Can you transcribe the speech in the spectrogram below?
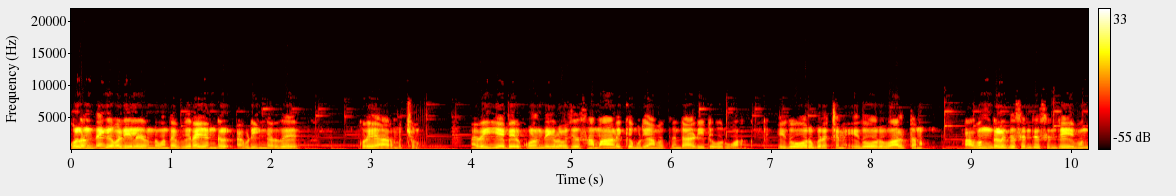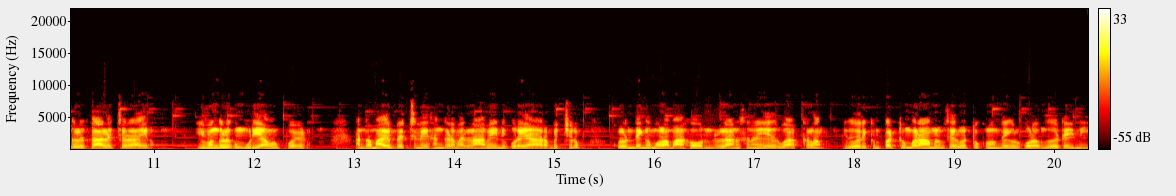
குழந்தைங்க வழியில இருந்து வந்த விரயங்கள் அப்படிங்கிறது குறைய ஆரம்பிச்சிடும். நிறைய பேர் குழந்தைகளை வச்சு சமாளிக்க முடியாமல் திண்டாடிட்டு வருவாங்க. ஏதோ ஒரு பிரச்சனை ஏதோ ஒரு வாழ்த்தனம். அவங்களுக்கு செஞ்சு செஞ்சு இவங்களுக்கு அலைச்சல் ஆயிடும் இவங்களுக்கு முடியாமல் போயிடும். அந்த மாதிரி பிரச்சனை சங்கடம் எல்லாமே நீ குறைய ஆரம்பிச்சிடும். குழந்தைங்க மூலமாக ஒரு நல்ல அனுசரணை எதிர்பார்க்கலாம். இது வரைக்கும் பட்டும்படாமலும் செயல்பட்ட குழந்தைகள் கூட உங்கள்கிட்ட நீ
